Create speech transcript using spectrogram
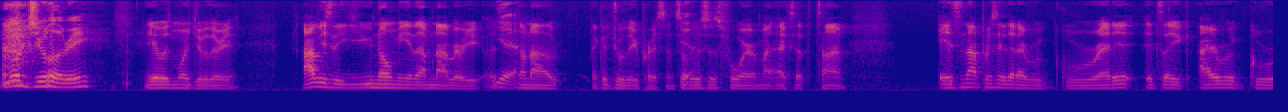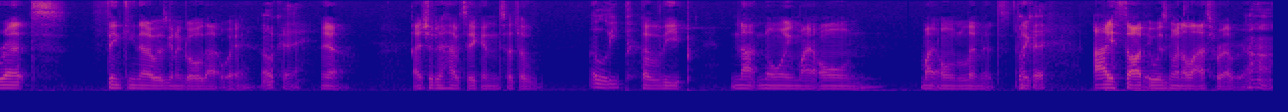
more jewelry. It was more jewelry. Obviously, you know me that I'm not very. Yeah. I'm not like a jewelry person. So Yeah. this is for my ex at the time. It's not per se that I regret it. It's like I regret thinking that I was gonna go that way. Okay, Yeah, I shouldn't have taken such a a leap. a leap, not knowing my own my own limits. Like okay, I thought it was going to last forever, uh huh.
